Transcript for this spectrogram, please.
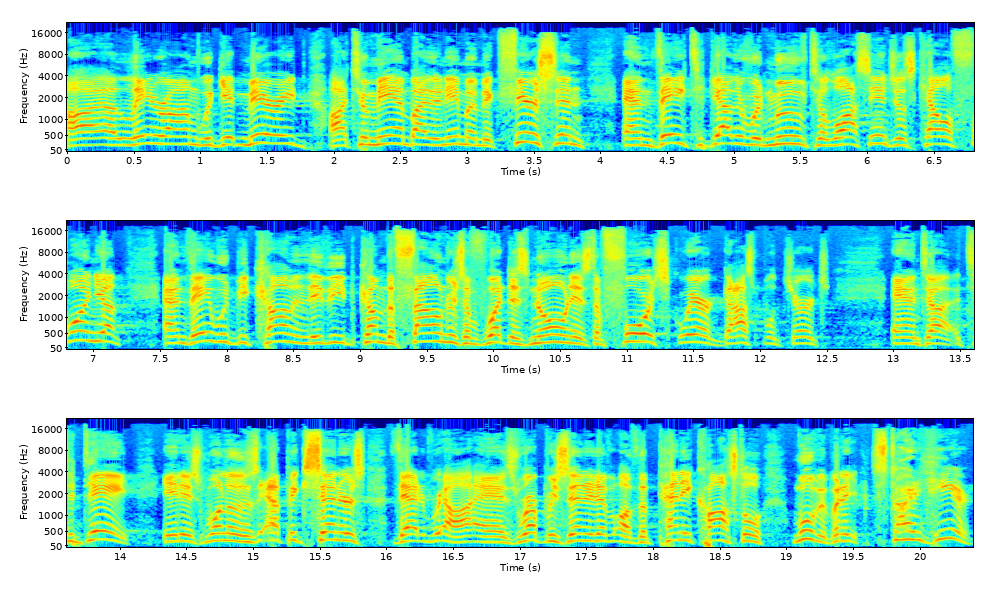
uh, later on would get married uh, to a man by the name of McPherson, and they together would move to Los Angeles, California, and they would become and they become the founders of what is known as the Four Square Gospel Church and uh, today, it is one of those epic centers that uh, is representative of the Pentecostal movement. But it started here.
